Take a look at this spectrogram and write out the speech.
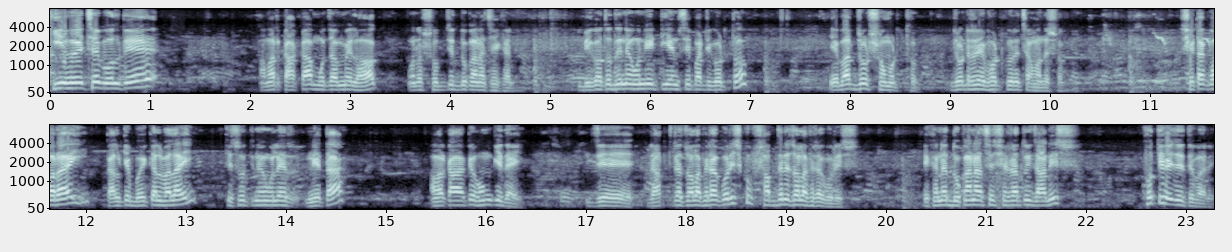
কি হয়েছে বলতে আমার কাকা মোজাম্মেল হক ওনার সবজির দোকান আছে এখানে। বিগত দিনে উনি টিএমসি পার্টি করতো এবার জোট সমর্থক। জোটের ভোট করেছে আমাদের সঙ্গে সেটা করাই কালকে বৈকালবেলায় কিছু তৃণমূলের নেতা আমার কাকাকে হুমকি দেয়। যে রাত্রে চলাফেরা করিস, খুব সাবধানে চলাফেরা করিস। এখানে দোকান আছে, সেটা তুই জানিস, ক্ষতি হয়ে যেতে পারে।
